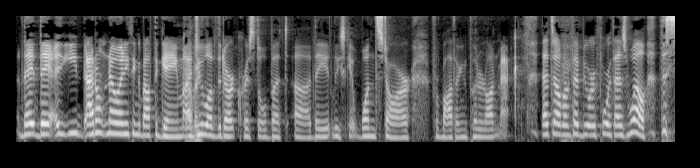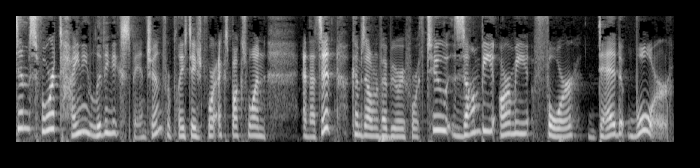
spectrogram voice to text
They, they, I don't know anything about the game. I Got do love the Dark Crystal, but uh, they at least get one star for bothering to put it on Mac. That's out on February 4th as well. The Sims 4 Tiny Living expansion for PlayStation 4, Xbox One, and that's it. Comes out on February 4th too. Zombie Army 4 Dead War.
